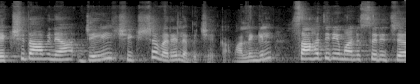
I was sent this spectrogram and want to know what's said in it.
രക്ഷിതാവിന് ജയിൽ ശിക്ഷ വരെ ലഭിച്ചേക്കാം. അല്ലെങ്കിൽ സാഹചര്യം അനുസരിച്ച്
